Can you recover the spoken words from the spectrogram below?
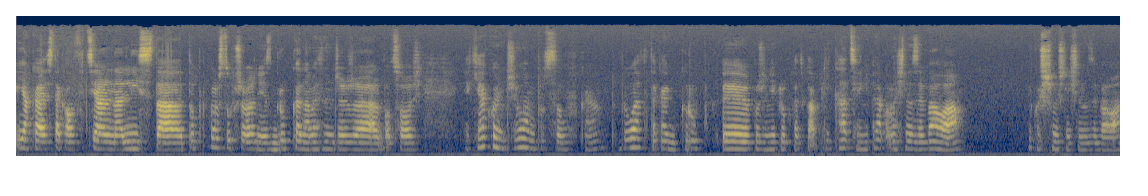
jaka jest taka oficjalna lista, to po prostu przeważnie jest grupka na Messengerze albo coś. Jak ja kończyłam podstawówkę, to była to taka grupka, yy, może nie grupka, tylko aplikacja, nie pamiętam jak ona się nazywała, jakoś śmiesznie się nazywała.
